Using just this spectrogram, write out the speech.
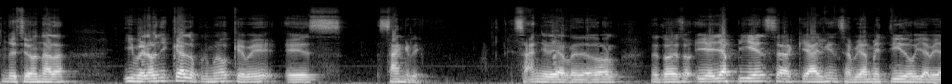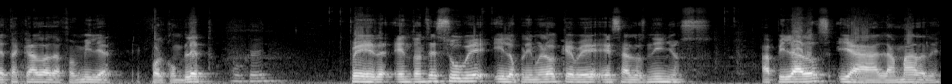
no hicieron nada, y Verónica lo primero que ve es sangre, sangre alrededor de todo eso, y ella piensa que alguien se había metido y había atacado a la familia por completo. Pero entonces sube y lo primero que ve es a los niños apilados y a la madre.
